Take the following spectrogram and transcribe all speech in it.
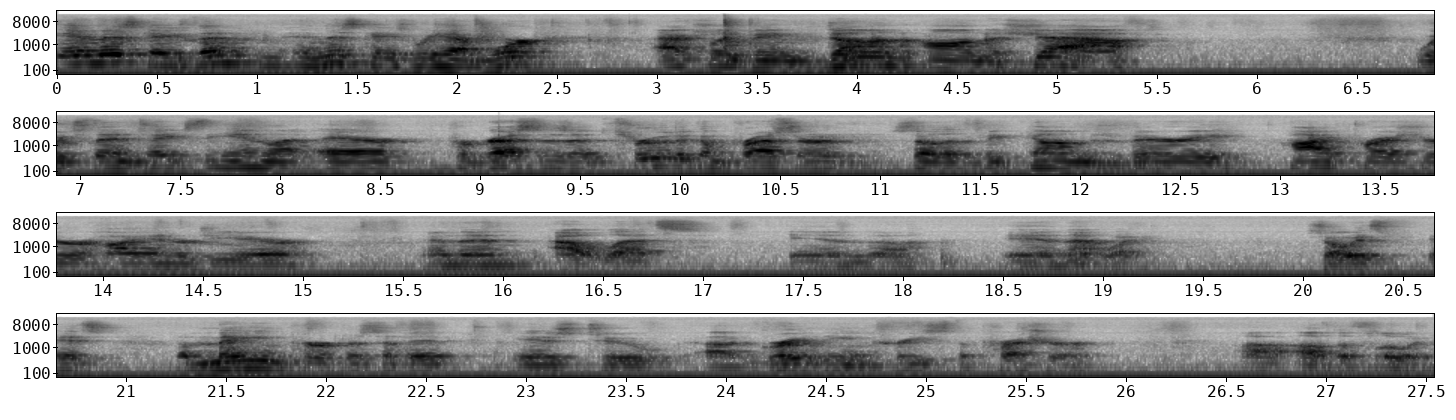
In this case, then in this case we have work actually being done on the shaft, which then takes the inlet air, progresses it through the compressor so that it becomes very high pressure, high energy air, and then outlets in uh, in that way. So it's it's the main purpose of it is to uh, greatly increase the pressure uh, of the fluid.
